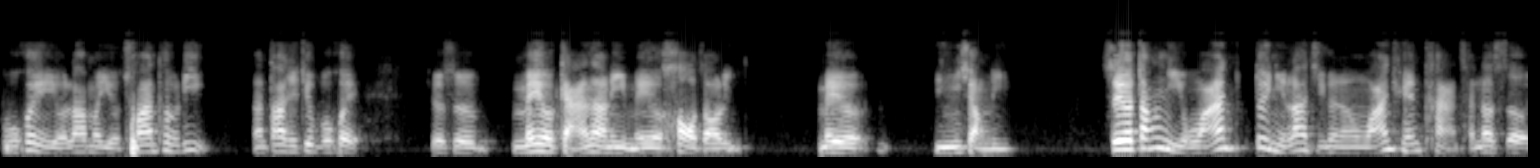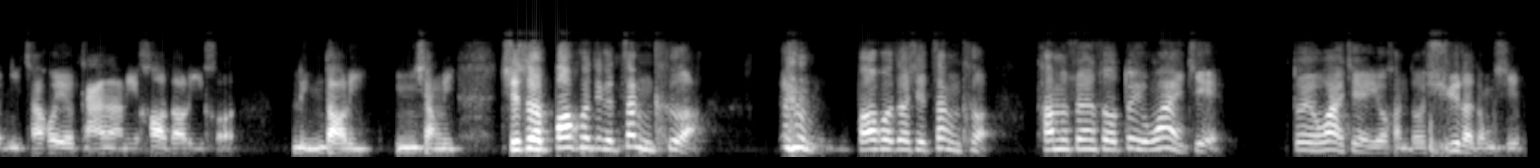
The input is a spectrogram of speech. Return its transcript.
不会有那么有穿透力，那大家就不会，就是没有感染力，没有号召力，没有影响力。所以当你完对你那几个人完全坦诚的时候，你才会有感染力、号召力和领导力、影响力。其实包括这个政客，包括这些政客。他们虽然说对外界，对外界有很多虚的东西，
